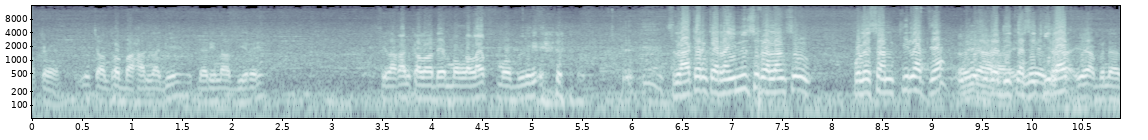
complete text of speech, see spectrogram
Oke. Ini contoh bahan lagi dari Nabire. Silakan kalau ada yang mau nge-lab mau beli. Silakan karena ini sudah langsung polesan kilat ya. Oh, Ini iya, sudah dikasih ini kilat. Iya benar.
